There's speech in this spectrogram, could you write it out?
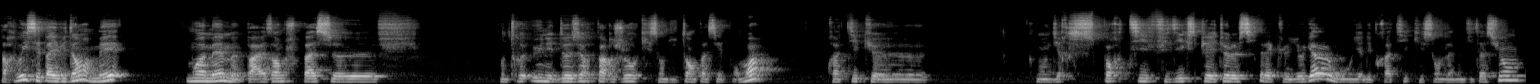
Alors oui, c'est pas évident, mais moi-même, par exemple, je passe euh, entre une et deux heures par jour qui sont du temps passé pour moi. Pratique, euh, comment dire, sportive, physique, spirituelle aussi, avec le yoga, où il y a des pratiques qui sont de la méditation,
